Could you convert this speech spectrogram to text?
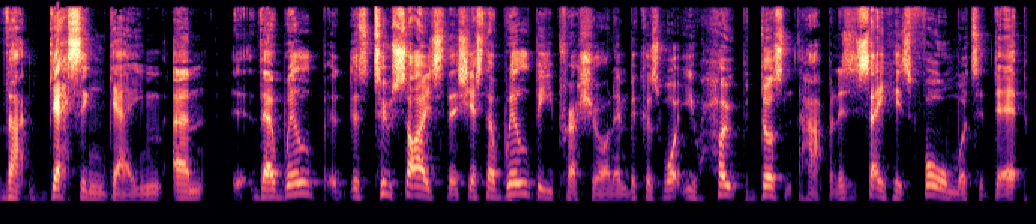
that guessing game. Um, there will there's two sides to this. Yes, there will be pressure on him because what you hope doesn't happen is say his form were to dip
